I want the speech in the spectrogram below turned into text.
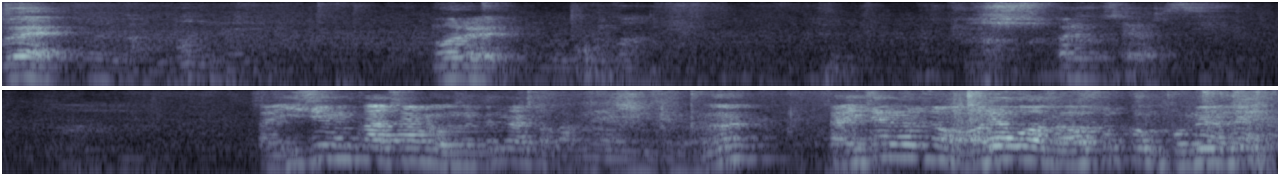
왜? 어, 이거 안 봤네. 뭐를? 이거? 빨리 보세요. 자, 이 질문까지 하면 오늘 끝날 것 같네요, 이 질문. 자, 이 질문 좀 어려워서 조금 보면은,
